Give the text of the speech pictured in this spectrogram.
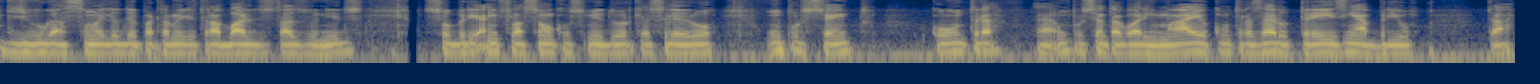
de divulgação ali do Departamento de Trabalho dos Estados Unidos sobre a inflação ao consumidor que acelerou 1% contra é, 1% agora em maio contra 0,3 em abril, tá?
